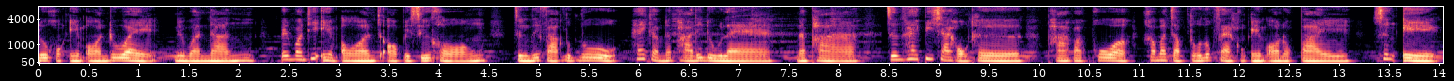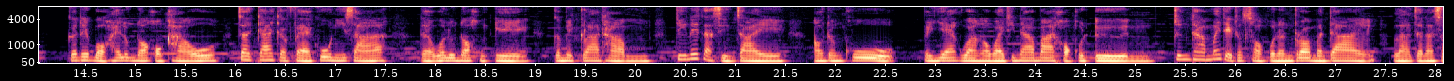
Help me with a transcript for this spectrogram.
ลูกของเอมออนด้วย ในวันนั้น เป็นวันที่เอมออนจะออกไปซื้อของ จึงได้ฝากลูกๆ ให้กับนภาได้ดูแลนภาจึงให้พี่ชายของเธอ พาพักพวกเข้ามาจับตัวลูกแฝดของเอมออนออกไป ซึ่งเอกก็ได้บอกให้ลูกน้องของเขาจัดการกับแฝดคู่นี้ซะ แต่ว่าลูกน้องของเอกก็ไม่กล้าทำจึงได้ตัดสินใจ เอาทั้งคู่ไปแยกวางเอาไว้ที่หน้าบ้านของคนอื่น จึงทำให้เด็กทั้งสองคนนั้นรอดมาได้ หลังจากนายส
